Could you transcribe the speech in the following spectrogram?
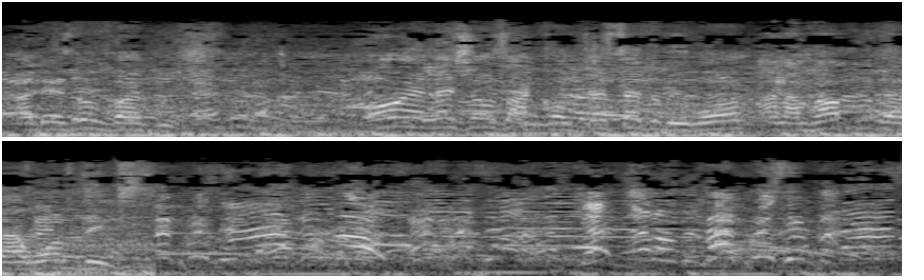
and there's no vanquish. All elections are contested to be won, and I'm happy that I won this. Let, let, let, let, let, let,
